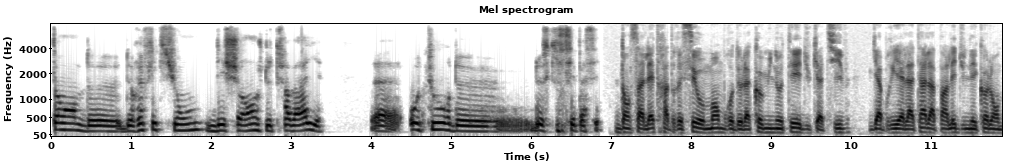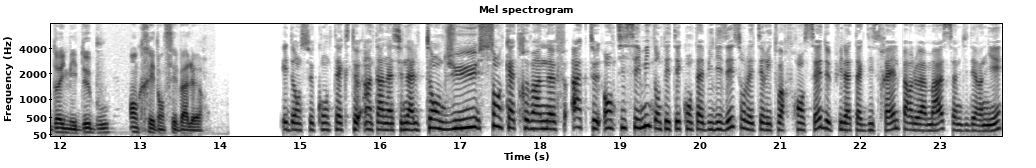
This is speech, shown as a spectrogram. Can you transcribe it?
temps de, réflexion, d'échange, de travail euh, autour de, de ce qui s'est passé. Dans sa lettre adressée aux membres de la communauté éducative, Gabriel Attal a parlé d'une école en deuil mais debout, ancrée dans ses valeurs. Et dans ce contexte international tendu, 189 actes antisémites ont été comptabilisés sur le territoire français depuis l'attaque d'Israël par le Hamas samedi dernier.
